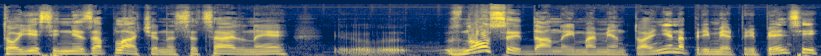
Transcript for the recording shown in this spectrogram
то если не заплачены социальные э, взносы в данный момент, то они, например, при пенсии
